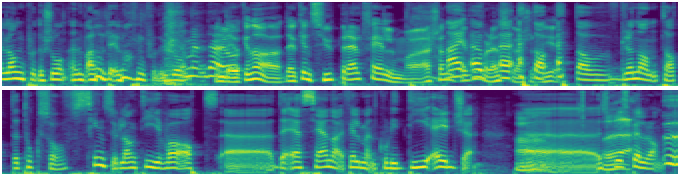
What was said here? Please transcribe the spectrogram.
en lang produksjon. En veldig lang produksjon. men det Men er det er jo jo ikke noe Det er jo ikke en superheltfilm, og jeg skjønner Nei, ikke hvorfor den skal være så dyr. et av grunnene til at det tok så sinnssykt lang tid, var at det er scener i filmen hvor de de-ager. Eh, skuespillerne.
